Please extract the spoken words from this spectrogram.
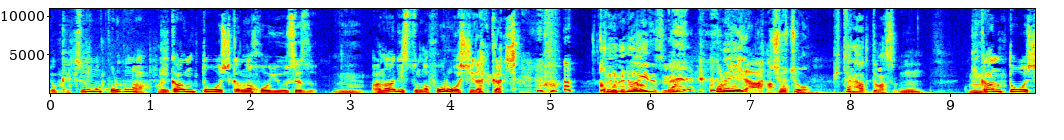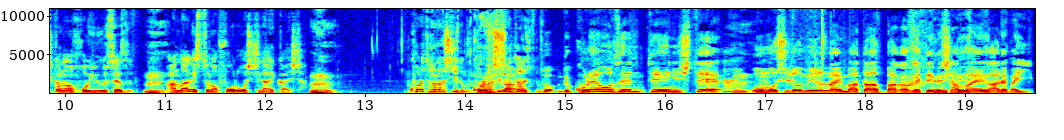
でも結論はこれかな。機関投資家が保有せず、アナリストがフォローしない会社。これがいいですね。これいいな。所長、ぴったり合ってます。うん機関投資家が保有せず、アナリストがフォローしない会社。うんこれ正しいと思う。これ一番正しいと思う。で、これを前提にして、面白みのない、または馬鹿げている社前があればいい。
